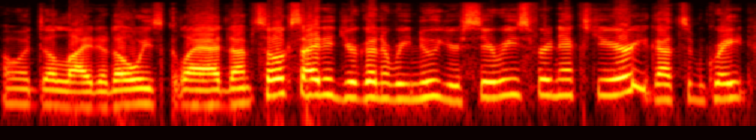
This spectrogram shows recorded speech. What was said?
Oh, delighted. Always glad. I'm so excited you're going to renew your series for next year. You got some great,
